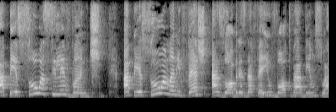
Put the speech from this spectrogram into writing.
a pessoa se levante, a pessoa manifeste as obras da fé e o voto vai abençoar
